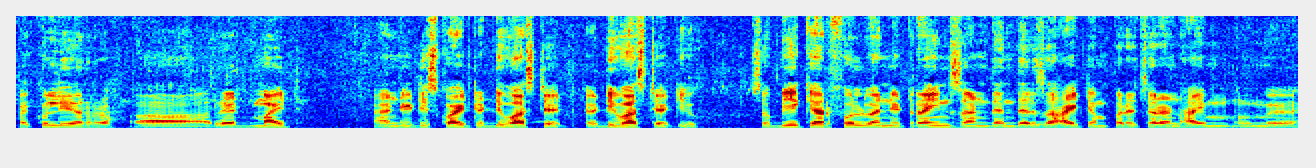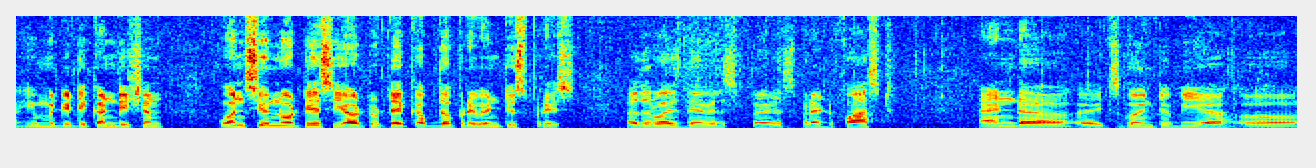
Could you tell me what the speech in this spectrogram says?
peculiar uh, red mite and it is quite devastate, uh, devastative. So be careful when it rains and then there is a high temperature and high hum- humidity condition. Once you notice you have to take up the preventive sprays. Otherwise they will sp- spread fast and uh, it's going to be a, a,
